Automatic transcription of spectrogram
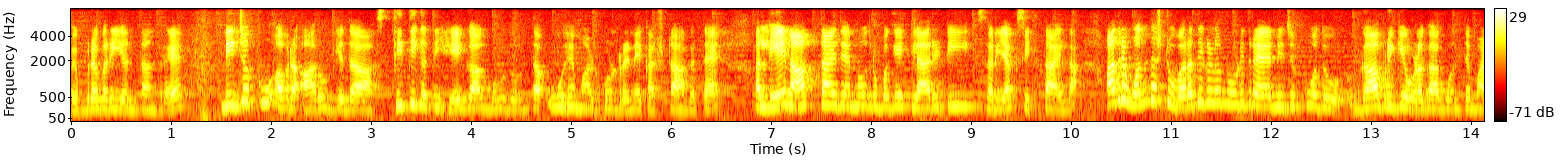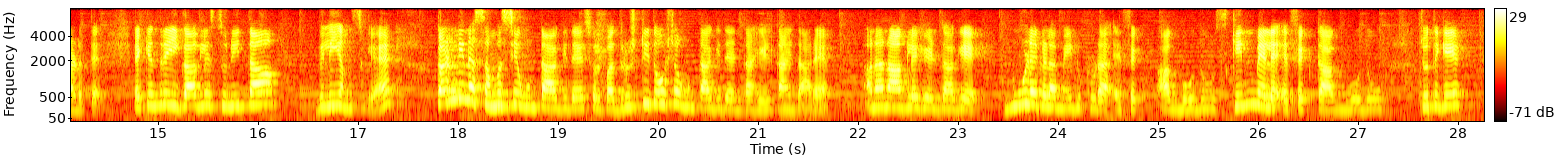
ಫೆಬ್ರವರಿ ಅಂತಂದರೆ ನಿಜಕ್ಕೂ ಅವರ ಆರೋಗ್ಯದ ಸ್ಥಿತಿಗತಿ ಹೇಗಾಗಬಹುದು ಅಂತ ಊಹೆ ಮಾಡಿಕೊಂಡ್ರೇ ಕಷ್ಟ ಆಗುತ್ತೆ. ಅಲ್ಲಿ ಏನಾಗ್ತಾ ಇದೆ ಅನ್ನೋದ್ರ ಬಗ್ಗೆ ಕ್ಲಾರಿಟಿ ಸರಿಯಾಗಿ ಸಿಗ್ತಾ ಇಲ್ಲ. ಆದರೆ ಒಂದಷ್ಟು ವರದಿಗಳು ನೋಡಿದರೆ ನಿಜಕ್ಕೂ ಅದು ಗಾಬರಿಗೆ ಒಳಗಾಗುವಂತೆ ಮಾಡುತ್ತೆ. ಯಾಕೆಂದರೆ ಈಗಾಗಲೇ ಸುನೀತಾ ವಿಲಿಯಮ್ಸ್ಗೆ ಕಣ್ಣಿನ ಸಮಸ್ಯೆ ಉಂಟಾಗಿದೆ, ಸ್ವಲ್ಪ ದೃಷ್ಟಿದೋಷ ಉಂಟಾಗಿದೆ ಅಂತ ಹೇಳ್ತಾ ಇದ್ದಾರೆ. ನಾನು ಹೇಳ್ದಾಗೆ ಮೂಳೆಗಳ ಮೇಲೂ ಕೂಡ ಎಫೆಕ್ಟ್ ಆಗಬಹುದು ಸ್ಕಿನ್ ಮೇಲೆ ಎಫೆಕ್ಟ್ ಆಗಬಹುದು ಜೊತೆಗೆ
